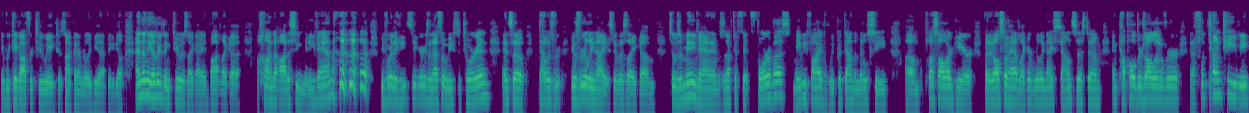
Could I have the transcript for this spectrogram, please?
if we take off for two weeks it's not going to really be that big a deal. And then the other thing too is like i had bought like a, a honda odyssey minivan before the heat seekers and that's what we used to tour in. And so that was re- it was really nice. It was like um so it was a minivan and it was enough to fit four of us maybe five if we put down the middle seat um plus all our gear but it also had like a really nice sound system and cup holders all over and a flip down tv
